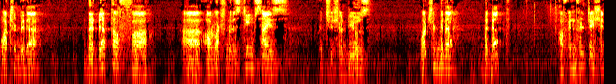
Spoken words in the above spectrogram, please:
what should be the, the depth of uh, uh, or what should be the stream size which you should use, what should be the, the depth of infiltration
